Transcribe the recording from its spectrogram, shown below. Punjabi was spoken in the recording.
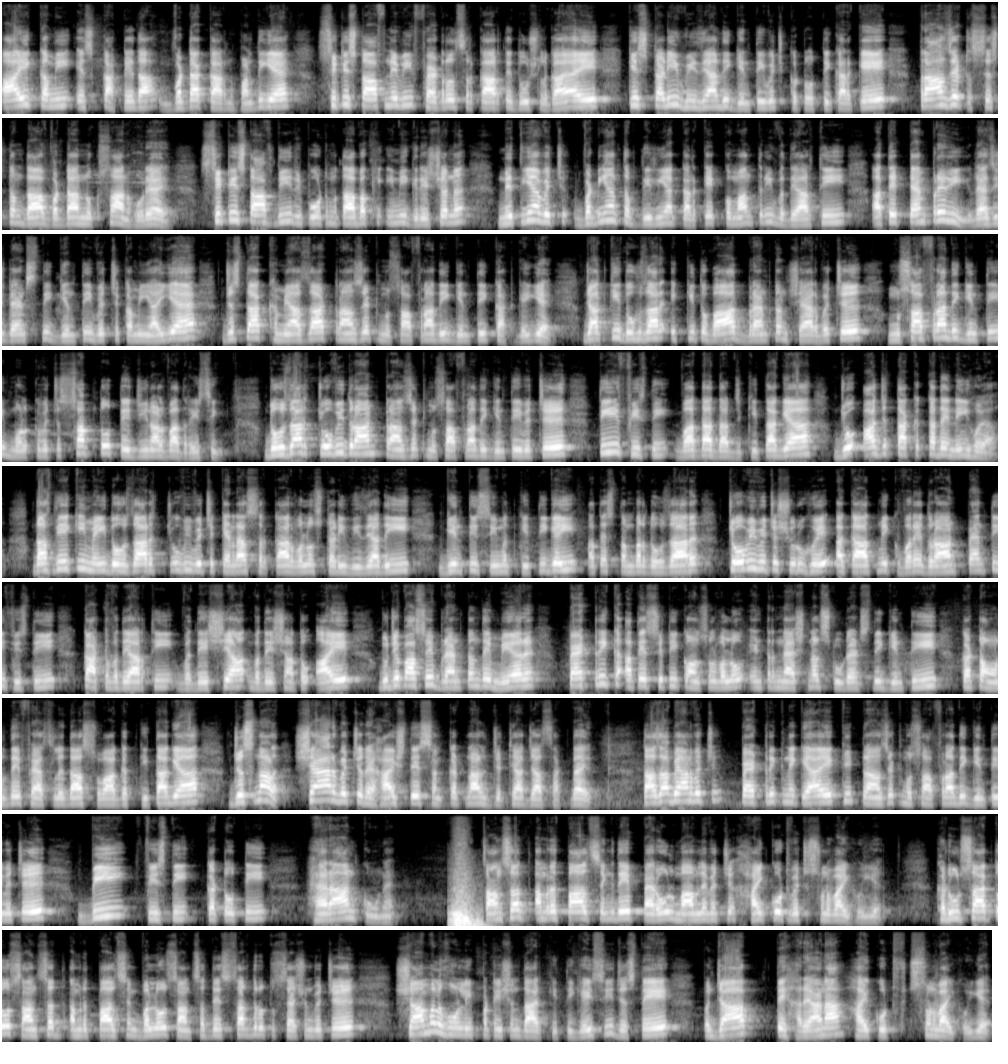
ਆਈ ਕਮੀ ਇਸ ਘਾਟੇ ਦਾ ਵੱਡਾ ਕਾਰਨ ਬਣਦੀ ਹੈ। ਸਿਟੀ ਸਟਾਫ ਨੇ ਵੀ ਫੈਡਰਲ ਸਰਕਾਰ ਤੇ ਦੋਸ਼ ਲਗਾਇਆ ਹੈ ਕਿ ਸਟੱਡੀ ਵੀਜ਼ਿਆਂ ਦੀ ਗਿਣਤੀ ਵਿੱਚ ਕਟੌਤੀ ਕਰਕੇ ਟ੍ਰਾਂਜ਼ਿਟ ਸਿਸਟਮ ਦਾ ਵੱਡਾ ਨੁਕਸਾਨ ਹੋ ਰਿਹਾ ਹੈ। ਸਿਟੀ ਸਟਾਫ ਦੀ ਰਿਪੋਰਟ ਮੁਤਾਬਕ ਇਮੀਗ੍ਰੇਸ਼ਨ ਨੀਤੀਆਂ ਵਿੱਚ ਵੱਡੀਆਂ ਤਬਦੀਲੀਆਂ ਕਰਕੇ ਕੌਮਾਂਤਰੀ ਵਿਦਿਆਰਥੀ ਅਤੇ ਟੈਂਪਰੇਰੀ ਰੈਜ਼ੀਡੈਂਟਸ ਦੀ ਗਿਣਤੀ ਵਿੱਚ ਕਮੀ ਆਈ ਹੈ, ਜਿਸ ਦਾ ਖਮਿਆਜ਼ਾ ਟ੍ਰਾਂਜ਼ਿਟ ਮੁਸਾਫਰਾਂ ਦੀ ਗਿਣਤੀ ਘਟ ਗਈ ਹੈ। ਜਦਕਿ 2021 ਤੋਂ ਬਾਅਦ ਬ੍ਰੈਂਪਟਨ ਸ਼ਹਿਰ ਵਿੱਚ ਮੁਸਾਫਰਾਂ ਦੀ ਗਿਣਤੀ ਮੁਲਕ ਵਿੱਚ ਸਭ ਤੋਂ ਤੇਜ਼ੀ ਨਾਲ ਵਧ ਰਹੀ ਸੀ। 2024 ਦੌਰਾਨ ਟ੍ਰਾਂਜ਼ਿਟ ਮੁਸਾਫਰਾਂ ਦੀ ਗਿਣਤੀ ਵਿੱਚ 30% ਦੀ ਵਾਧਾ ਦਰਜ ਕੀਤਾ ਗਿਆ, ਜੋ ਅੱਜ ਤੱਕ ਕਦੇ ਨਹੀਂ ਹੋਇਆ। ਦੱਸ ਦਈਏ ਕਿ ਮਈ 2024 ਵਿੱਚ ਕੈਨੇਡਾ ਸਰਕਾਰ ਵੱਲੋਂ ਸਟੱਡੀ ਵੀਜ਼ਿਆਂ ਦੀ ਗਿਣਤੀ ਸੀਮਤ ਕੀਤੀ ਗਈ ਅਤੇ ਸਤੰਬਰ 2024 ਵਿੱਚ ਸ਼ੁਰੂ ਹੋਏ ਅਕਾਦਮਿਕ ਵਰੇ ਦੌਰਾਨ 35% ਘੱਟ ਵਿਦਿਆਰਥੀ ਵਿਦੇਸ਼ੀਆਂ, ਵਿਦੇਸ਼ਾਂ ਤੋਂ ਆਏ। ਦੂਜੇ ਪਾਸੇ ਬ੍ਰੈਂਪਟਨ ਦੇ ਮੇਅਰ ਪੈਟਰਿਕ ਅਤੇ ਸਿਟੀ ਕੌਂਸਲ ਵੱਲੋਂ ਇੰਟਰਨੈਸ਼ਨਲ ਸਟੂਡੈਂਟਸ ਦੀ ਗਿਣਤੀ ਘਟਾਉਣ ਦੇ ਫੈਸਲੇ ਦਾ ਸਵਾਗਤ ਕੀਤਾ ਗਿਆ, ਜਿਸ ਨਾਲ ਸ਼ਹਿਰ ਵਿੱਚ ਰਿਹਾਇਸ਼ ਦੇ ਸੰਕਟ ਨਾਲ ਜਿੱਠਿਆ ਜਾ ਸਕਦਾ ਹੈ। ਤਾਜ਼ਾ ਬਿਆਨ ਵਿੱਚ ਪੈਟਰਿਕ ਨੇ ਕਿਹਾ ਹੈ ਕਿ ਟ੍ਰਾਂਜ਼ਿਟ ਮੁਸਾਫਰਾਂ ਦੀ ਗਿਣਤੀ ਵਿੱਚ 20% ਦੀ ਕਟੌਤੀ ਹੈਰਾਨਕੁਨ ਹੈ। ਸਾਂਸਦ ਅਮਰਿਤਪਾਲ ਸਿੰਘ ਦੇ ਪੈਰੋਲ ਮਾਮਲੇ ਵਿੱਚ ਹਾਈ ਕੋਰਟ ਵਿੱਚ ਸੁਣਵਾਈ ਹੋਈ ਹੈ। ਖਡੂਰ ਸਾਹਿਬ ਤੋਂ ਸਾਂਸਦ ਅਮਰਿਤਪਾਲ ਸਿੰਘ ਵੱਲੋਂ ਸੰਸਦ ਦੇ ਸਰਦਰੁੱਤ ਸੈਸ਼ਨ ਵਿੱਚ ਸ਼ਾਮਲ ਹੋਣ ਲਈ ਪਟੀਸ਼ਨ ਦਾਇਰ ਕੀਤੀ ਗਈ ਸੀ, ਜਿਸ ਤੇ ਪੰਜਾਬ ਤੇ ਹਰਿਆਣਾ ਹਾਈ ਕੋਰਟ ਵਿੱਚ ਸੁਣਵਾਈ ਹੋਈ ਹੈ।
